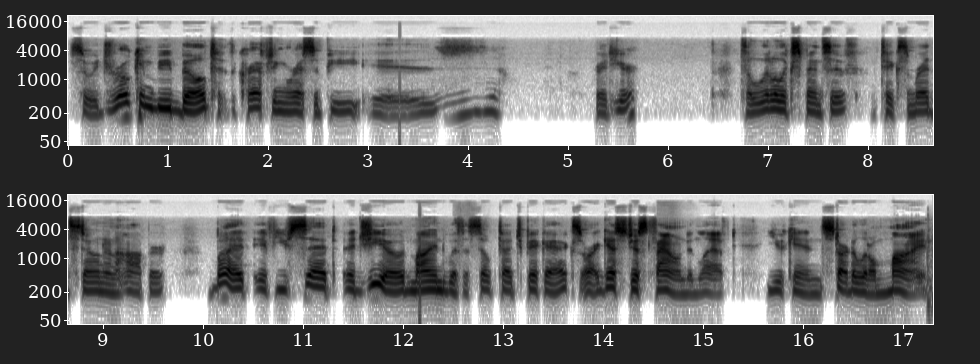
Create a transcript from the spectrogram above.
So a drill can be built. The crafting recipe is right here. It's a little expensive. It takes some redstone and a hopper. But if you set a geode mined with a silk touch pickaxe, or I guess just found and left, you can start a little mine.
